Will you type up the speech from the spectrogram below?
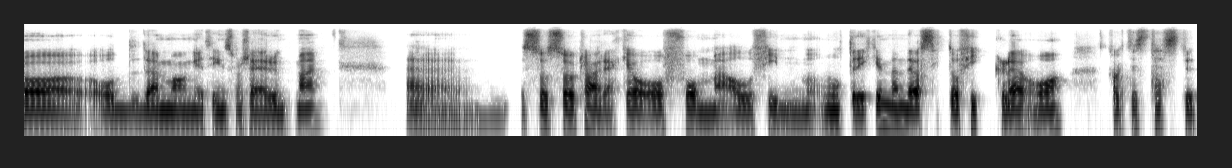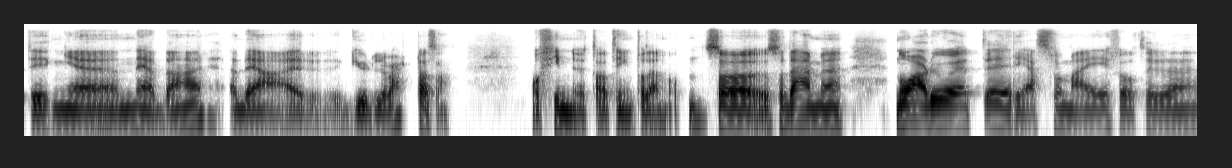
og, og det er mange ting som skjer rundt meg. Eh, så, så, klarer jeg ikke å få med all finmotorikken, men det å sitte og fikle og faktisk teste ut ting eh, nede her, det er gull verdt, altså å finne ut av ting på den måten. Så, så, det her med Nå er det jo et race for meg i forhold til eh,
